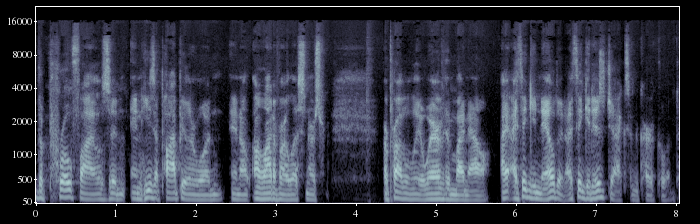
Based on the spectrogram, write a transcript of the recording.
the profiles and and he's a popular one and a, a lot of our listeners are probably aware of him by now. I, I think you nailed it. I think it is Jaxson Kirkland.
